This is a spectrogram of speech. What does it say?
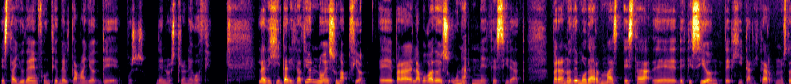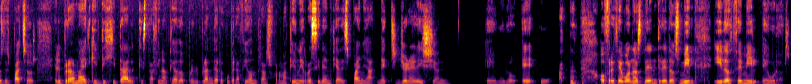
esta ayuda en función del tamaño de, pues de nuestro negocio. La digitalización no es una opción, eh, para el abogado es una necesidad. Para no demorar más esta eh, decisión de digitalizar nuestros despachos, el programa de Kit Digital, que está financiado por el Plan de Recuperación, Transformación y Resiliencia de España, Next Generation Euro, EU, ofrece bonos de entre 2.000 y 12.000 euros.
